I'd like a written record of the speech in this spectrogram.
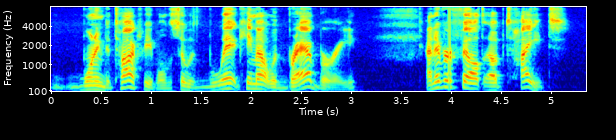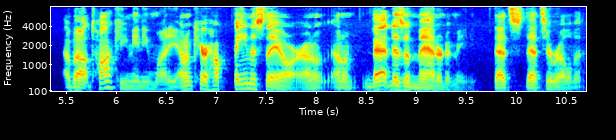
wanting to talk to people. So the way it came out with Bradbury, I never felt uptight about talking to anybody. I don't care how famous they are. I don't. I don't. That doesn't matter to me. That's that's irrelevant.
